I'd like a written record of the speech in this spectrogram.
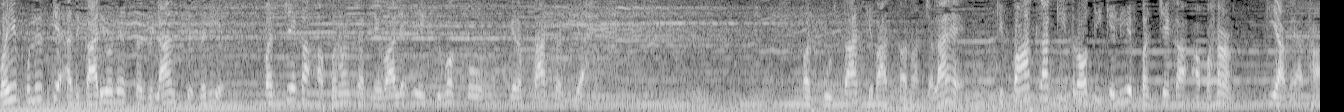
वहीं पुलिस के अधिकारियों ने सर्विलांस के ज़रिए बच्चे का अपहरण करने वाले एक युवक को गिरफ़्तार कर लिया है। और पूछताछ के बाद पता चला है कि पाँच लाख की फिरौती के लिए बच्चे का अपहरण किया गया था।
